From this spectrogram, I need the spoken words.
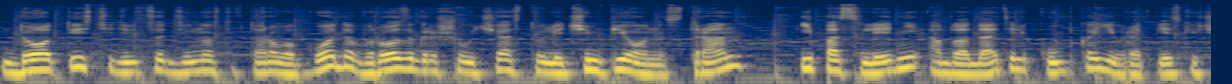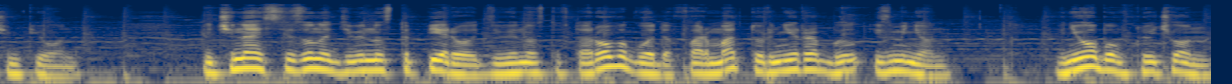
До 1992 года в розыгрыше участвовали чемпионы стран, и последний обладатель Кубка Европейских чемпионов. Начиная с сезона 91-92 года формат турнира был изменен. В него был включен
